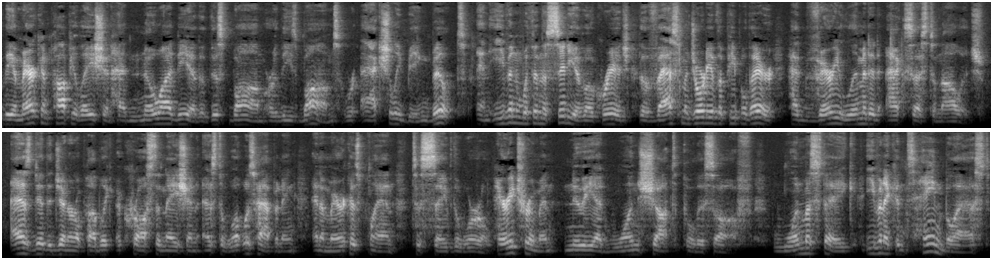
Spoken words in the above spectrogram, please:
the American population had no idea that this bomb or these bombs were actually being built. And even within the city of Oak Ridge, the vast majority of the people there had very limited access to knowledge as did the general public across the nation as to what was happening and America's plan to save the world. Harry Truman knew he had one shot to pull this off. One mistake, even a contained blast,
